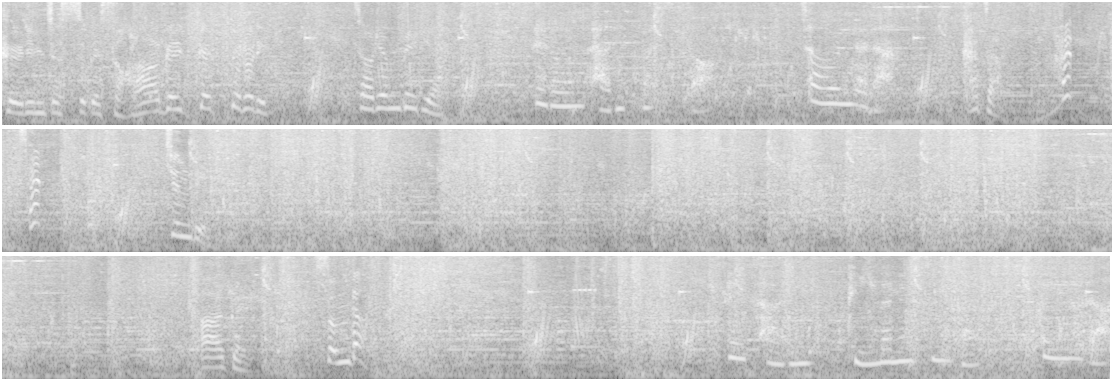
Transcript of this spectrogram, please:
그림자 속에서 악을 꿰뚫으리. 저렴 대려 새로운 달이 떴어 차올라라 가자. 핫! 책! 준비. 악을 쏜다. 새 달이 빛나는 순간 흘러라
